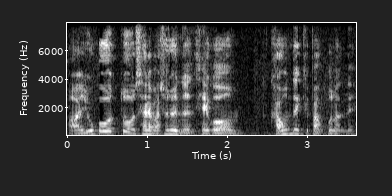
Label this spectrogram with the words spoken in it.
아 요것도 잘 맞춰져 있는 대검 가운데 이렇게 빵꾸 났네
